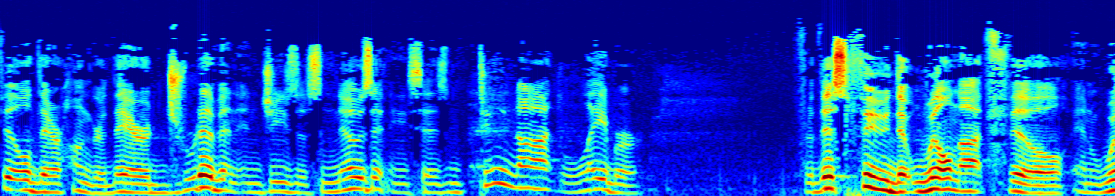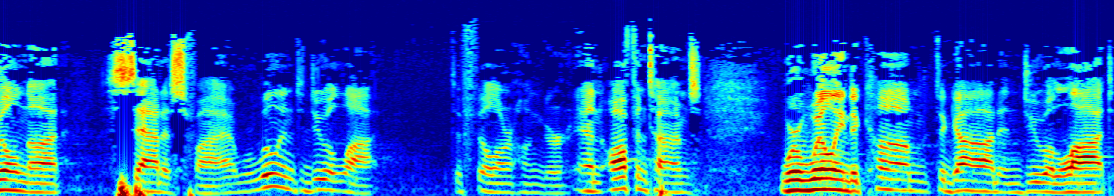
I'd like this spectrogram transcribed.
fill their hunger. They are driven, and Jesus knows it, and he says, Do not labor for this food that will not fill and will not satisfy. We're willing to do a lot to fill our hunger. And oftentimes, we're willing to come to God and do a lot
